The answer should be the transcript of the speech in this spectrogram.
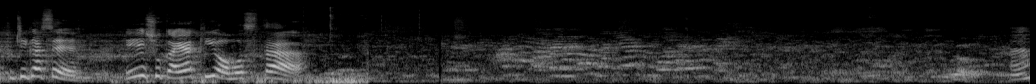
একটু ঠিক আছে? এই শুকায়া কি অবস্থা? হ্যাঁ?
